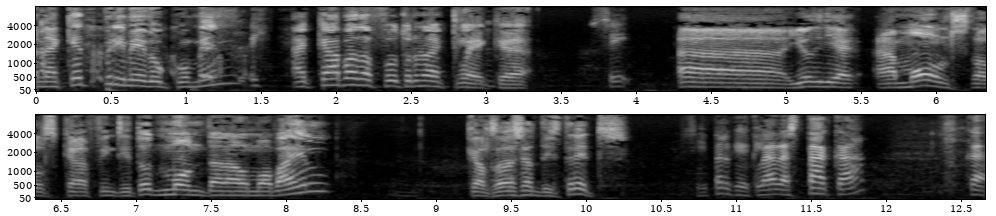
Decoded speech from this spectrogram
en aquest primer document acaba de fotre una cleca Sí. a, jo diria, a molts dels que fins i tot munten el mobile que els ha deixat distrets. sí, perquè clar, destaca que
